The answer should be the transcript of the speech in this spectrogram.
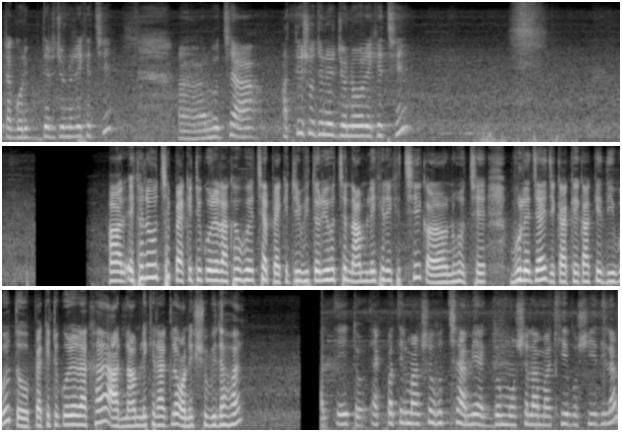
এটা গরিবদের জন্য রেখেছি। আর হচ্ছে আত্মীয় স্বজনের জন্য রেখেছি। আর এখানে হচ্ছে প্যাকেটে করে রাখা হয়েছে, আর প্যাকেটের ভিতরেই হচ্ছে নাম লিখে রেখেছি, কারণ হচ্ছে ভুলে যাই যে কাকে কাকে দিব, তো প্যাকেটে করে রাখা আর নাম লিখে রাখলে অনেক সুবিধা হয়। আর এই তো, এক পাতির মাংস হচ্ছে আমি একদম মশলা মাখিয়ে বসিয়ে দিলাম।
